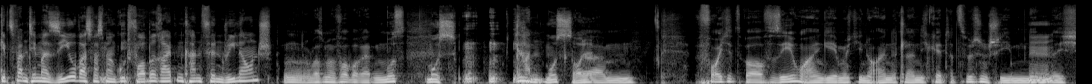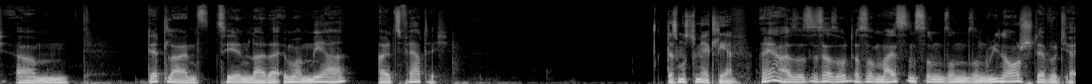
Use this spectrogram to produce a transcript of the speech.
Gibt es beim Thema SEO was, was man gut vorbereiten kann für einen Relaunch? Hm, was man vorbereiten muss. Muss. Kann, muss, soll. Ähm, bevor ich jetzt aber auf SEO eingehe, möchte ich noch eine Kleinigkeit dazwischen schieben, mhm. nämlich ähm, Deadlines zählen leider immer mehr als fertig. Das musst du mir erklären. Naja, also es ist ja so, dass so meistens so ein, so ein, so ein Relaunch, der wird ja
